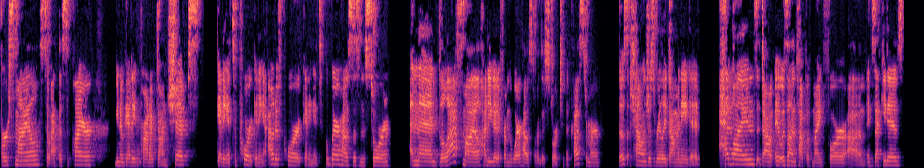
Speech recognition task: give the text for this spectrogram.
first mile, so at the supplier, you know, getting product on ships, getting it to port, getting it out of port, getting it to the warehouses and the store. And then the last mile, how do you get it from the warehouse or the store to the customer? Those challenges really dominated. Headlines, it was on top of mind for um, executives.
